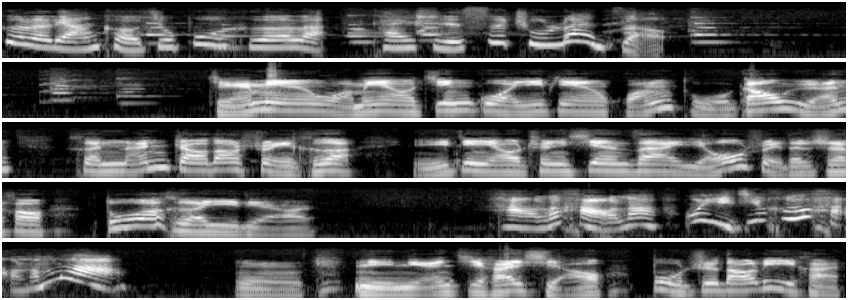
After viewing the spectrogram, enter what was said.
喝了两口就不喝了，开始四处乱走。前面我们要经过一片黄土高原，很难找到水喝，一定要趁现在有水的时候多喝一点儿。好了好了，我已经喝好了嘛。嗯，你年纪还小，不知道厉害，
